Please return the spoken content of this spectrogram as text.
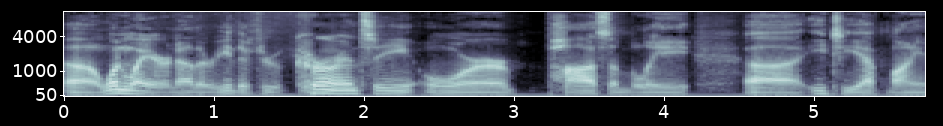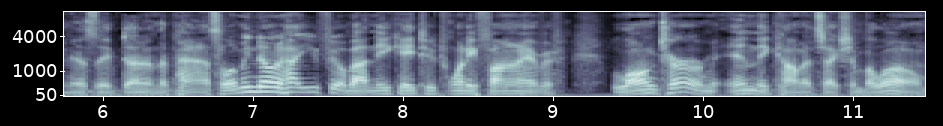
uh, one way or another, either through currency or possibly uh, ETF buying as they've done in the past. let me know how you feel about Nikkei 225 long term in the comment section below.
